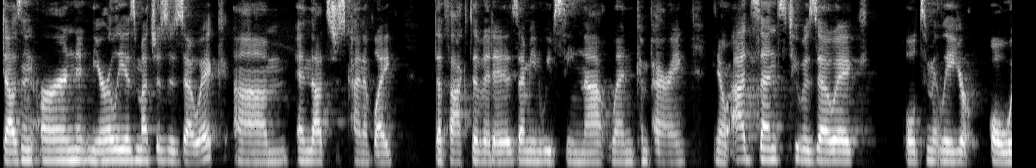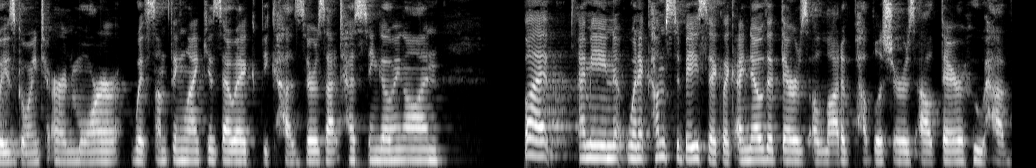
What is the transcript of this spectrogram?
doesn't earn nearly as much as Ezoic, um, and that's just kind of like the fact of it is. I mean, we've seen that when comparing, you know, AdSense to Ezoic. Ultimately, you're always going to earn more with something like Ezoic because there's that testing going on. But I mean, when it comes to basic, like I know that there's a lot of publishers out there who have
